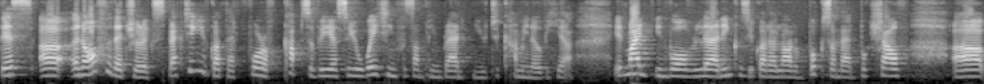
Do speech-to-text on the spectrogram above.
There's uh, an offer that you're expecting. You've got that Four of Cups over here, so you're waiting for something brand new to come in over here. It might involve learning because you've got a lot of books on that bookshelf. Uh,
